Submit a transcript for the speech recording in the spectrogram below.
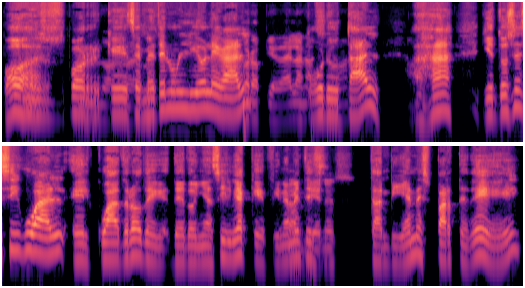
Pues porque no, se mete en un lío legal de la brutal. Ajá. Y entonces igual el cuadro de, de Doña Silvia, que finalmente También es- es- también es parte de, ¿eh?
